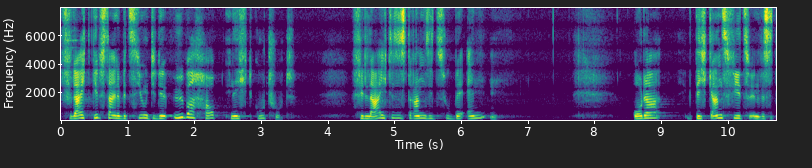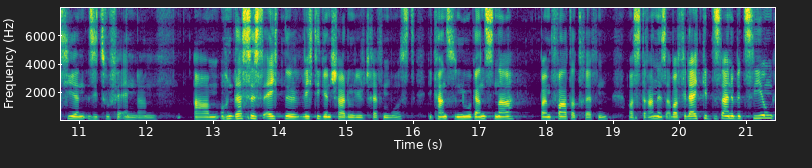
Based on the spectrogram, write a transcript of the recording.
Vielleicht gibt es da eine Beziehung, die dir überhaupt nicht gut tut. Vielleicht ist es dran, sie zu beenden. Oder dich ganz viel zu investieren, sie zu verändern. Ähm, und das ist echt eine wichtige Entscheidung, die du treffen musst. Die kannst du nur ganz nah beim Vater treffen, was dran ist. Aber vielleicht gibt es eine Beziehung,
